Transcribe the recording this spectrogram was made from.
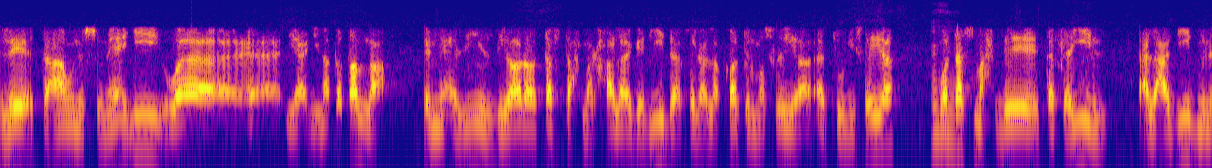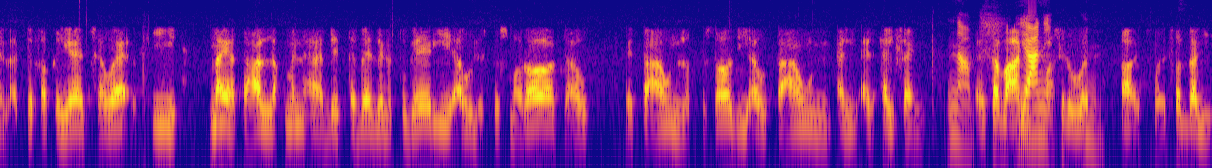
للتعاون الثنائي ويعني نتطلع إن هذه الزيارة تفتح مرحلة جديدة في العلاقات المصرية التونسية وتسمح بتفعيل العديد من الاتفاقيات سواء في ما يتعلق منها بالتبادل التجاري أو الاستثمارات أو التعاون الاقتصادي أو التعاون الفني. نعم. طبعا يعني مصر و... آه اتفضلي.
